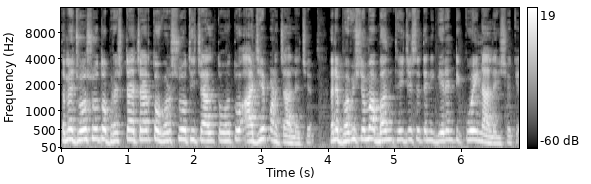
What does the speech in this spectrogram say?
તમે જોશો તો ભ્રષ્ટાચાર તો વર્ષોથી ચાલતો હતો આજે પણ ચાલે છે અને ભવિષ્યમાં બંધ થઈ જશે તેની ગેરંટી કોઈ ના લઈ શકે.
